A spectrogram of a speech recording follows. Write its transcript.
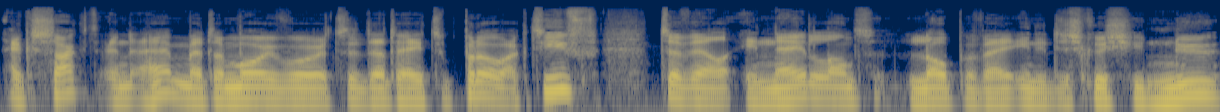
Exact, en hè, met een mooi woord, dat heet proactief. Terwijl in Nederland lopen wij in de discussie nu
